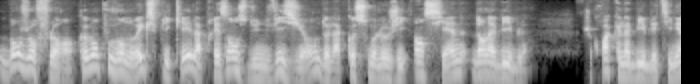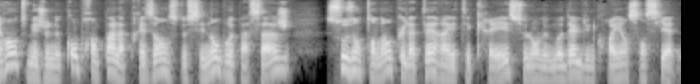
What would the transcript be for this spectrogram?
Bonjour Florent, comment pouvons-nous expliquer la présence d'une vision de la cosmologie ancienne dans la Bible? Je crois que la Bible est inhérente, mais je ne comprends pas la présence de ces nombreux passages sous-entendant que la Terre a été créée selon le modèle d'une croyance ancienne.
